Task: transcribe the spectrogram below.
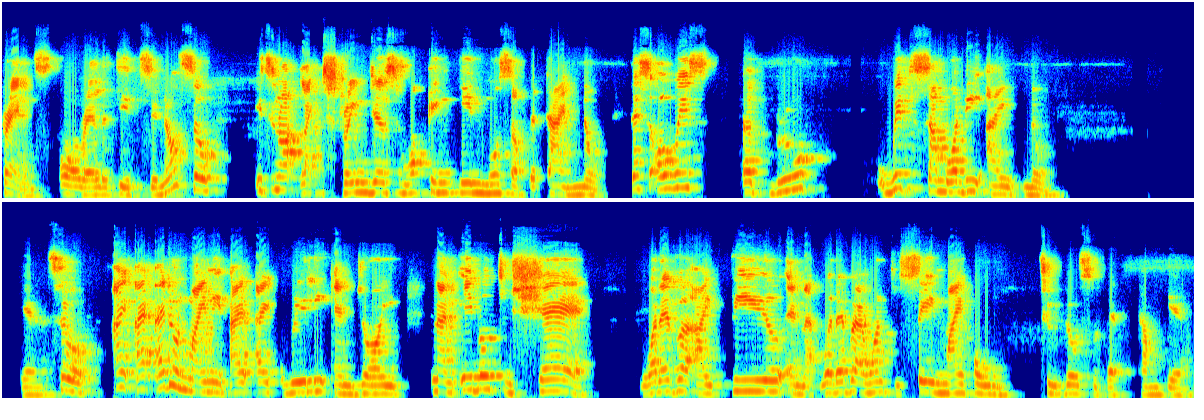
friends or relatives, you know. So it's not like strangers walking in most of the time. No, there's always a group with somebody I know. Yeah, so I, I, I don't mind it. I, I really enjoy it. And I'm able to share whatever I feel and whatever I want to say in my home to those who that come here.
